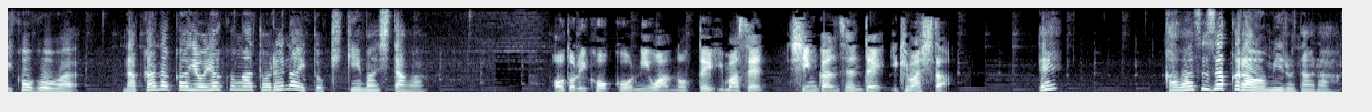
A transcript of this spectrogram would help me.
り子号はなかなか予約が取れないと聞きましたが。踊り子号には乗っていません。新幹線で行きました。え？河津桜を見るなら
